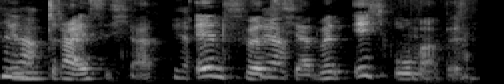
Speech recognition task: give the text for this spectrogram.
in ja. 30 Jahren, ja. in 40 ja. Jahren, wenn ich Oma bin,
